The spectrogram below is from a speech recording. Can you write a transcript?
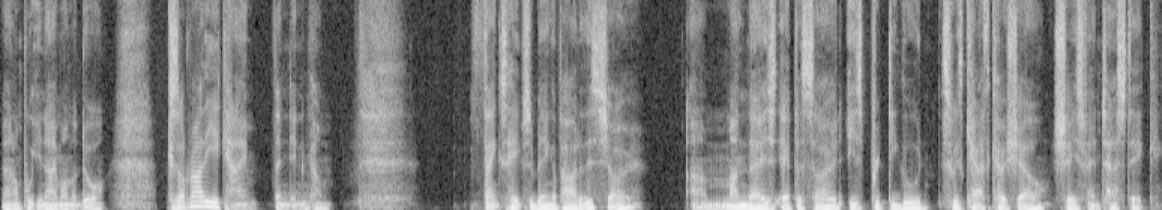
and I'll put your name on the door. Because I'd rather you came than didn't come. Thanks heaps for being a part of this show. Um, Monday's episode is pretty good. It's with Kath Koschel. She's fantastic.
